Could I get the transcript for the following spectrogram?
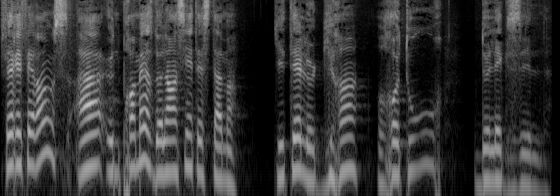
fait référence à une promesse de l'Ancien Testament, qui était le grand retour de l'exil.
